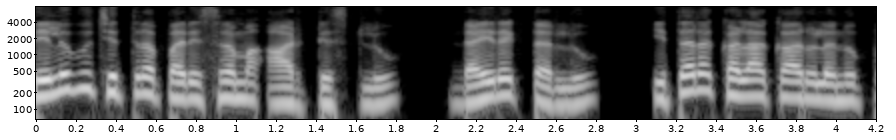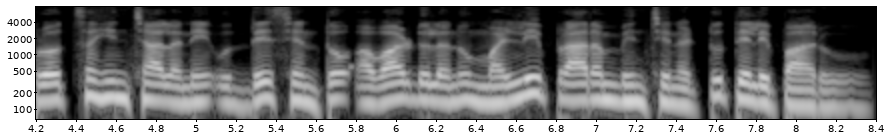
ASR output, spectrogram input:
తెలుగు చిత్ర పరిశ్రమ ఆర్టిస్టులు డైరెక్టర్లు ఇతర కళాకారులను ప్రోత్సహించాలనే ఉద్దేశ్యంతో అవార్డులను మళ్ళీ ప్రారంభించినట్టు తెలిపారు.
